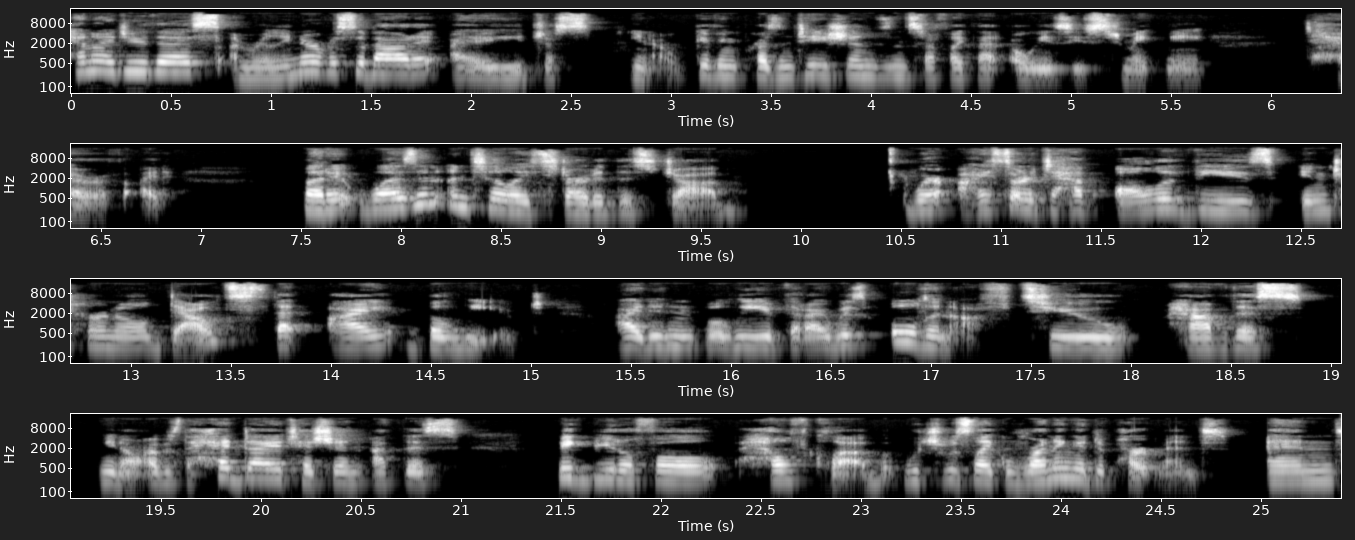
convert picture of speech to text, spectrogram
can I do this? I'm really nervous about it. I just, you know, giving presentations and stuff like that always used to make me terrified. But it wasn't until I started this job where I started to have all of these internal doubts that I believed. I didn't believe that I was old enough to have this you know, I was the head dietitian at this big, beautiful health club, which was like running a department. And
